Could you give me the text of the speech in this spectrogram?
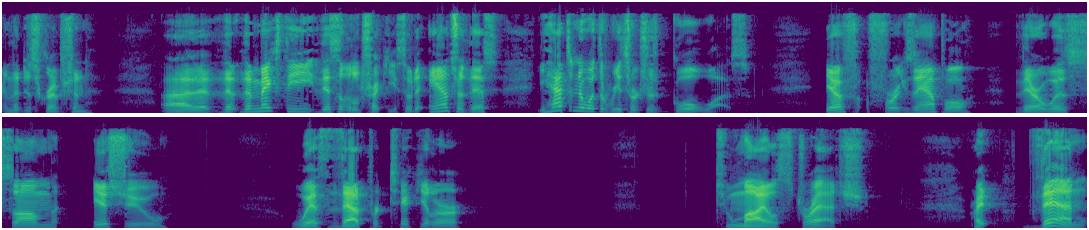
in the description uh, that, that makes the this a little tricky. So to answer this, you have to know what the researcher's goal was. If, for example, there was some issue with that particular two mile stretch, right, then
